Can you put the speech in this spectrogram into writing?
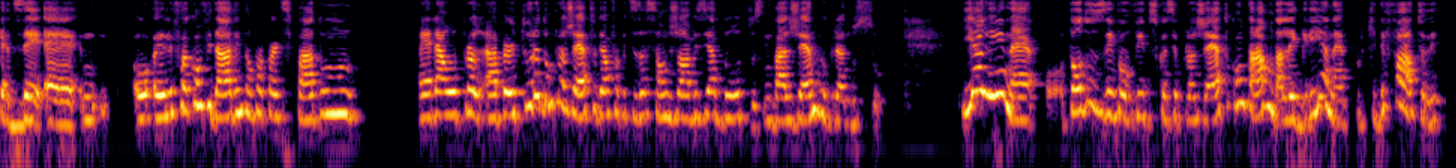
quer dizer, é, ele foi convidado então para participar de um era a abertura de um projeto de alfabetização de jovens e adultos em Bagé, no Rio Grande do Sul. E ali, né, todos os envolvidos com esse projeto contavam da alegria, né, porque de fato ele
